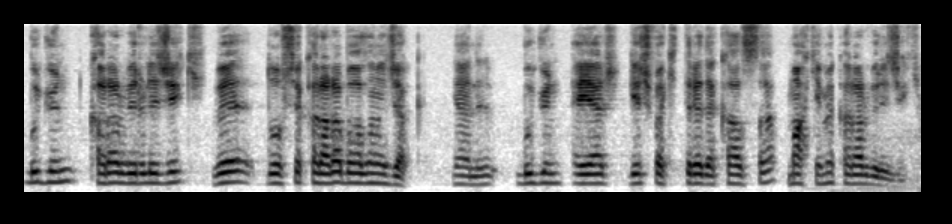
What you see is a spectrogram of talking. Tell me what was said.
bugün karar verilecek ve dosya karara bağlanacak. Yani bugün eğer geç vakitlere de kalsa mahkeme karar verecek.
